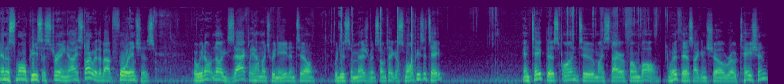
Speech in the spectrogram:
and a small piece of string. Now I start with about four inches, but we don't know exactly how much we need until we do some measurements. So I'm going to take a small piece of tape and tape this onto my styrofoam ball. With this, I can show rotation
